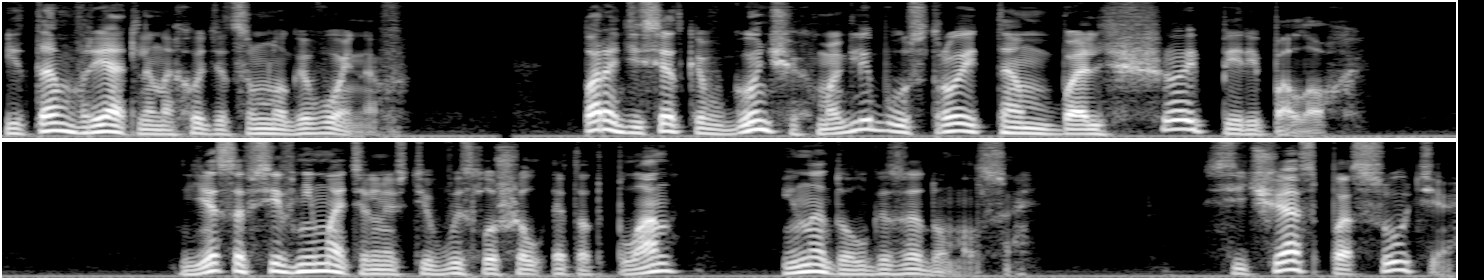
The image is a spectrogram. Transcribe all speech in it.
И там вряд ли находится много воинов. Пара десятков гончих могли бы устроить там большой переполох. Я со всей внимательностью выслушал этот план и надолго задумался. Сейчас, по сути,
